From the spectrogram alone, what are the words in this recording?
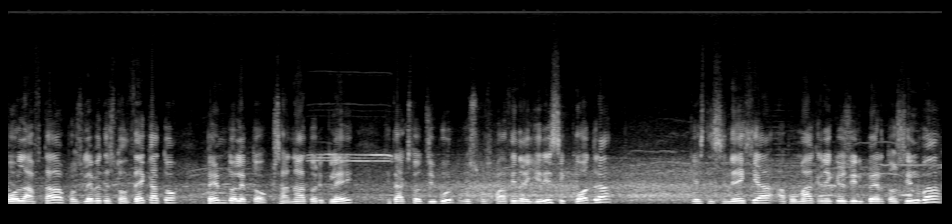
Όλα αυτά όπως βλέπετε στο 15ο λεπτό. Ξανά το replay. Κοιτάξτε τον Τζιμπούρ που προσπαθεί να γυρίσει κόντρα και στη συνέχεια απομάκρυνε και ο Ζιλμπέρτο Σίλβα.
